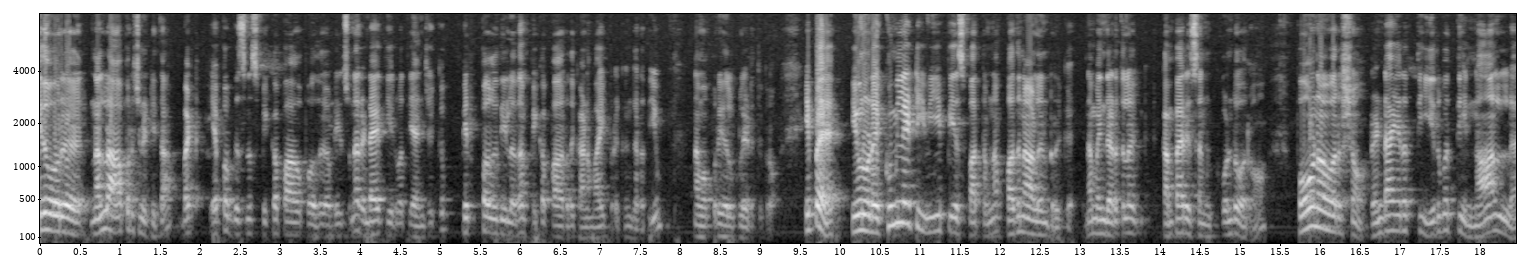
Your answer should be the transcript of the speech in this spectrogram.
இது ஒரு நல்ல ஆப்பர்ச்சுனிட்டி தான். பட் எப்போ பிஸ்னஸ் பிக்கப் ஆக போகுது அப்படின்னு சொன்னால் ரெண்டாயிரத்தி இருபத்தி அஞ்சுக்கு பிற்பகுதியில் தான் பிக்கப் ஆகிறதுக்கான வாய்ப்பு இருக்குங்கிறதையும் நம்ம புரிதலுக்குள்ள எடுத்துக்கிறோம். இப்போ இவனுடைய குமிலேட்டிவ் இபிஎஸ் பார்த்தோம்னா பதினாலுன்னு இருக்கு. நம்ம இந்த இடத்துல கம்பேரிசன் கொண்டு வரோம். போன வருஷம் ரெண்டாயிரத்தி இருபத்தி நாலில்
